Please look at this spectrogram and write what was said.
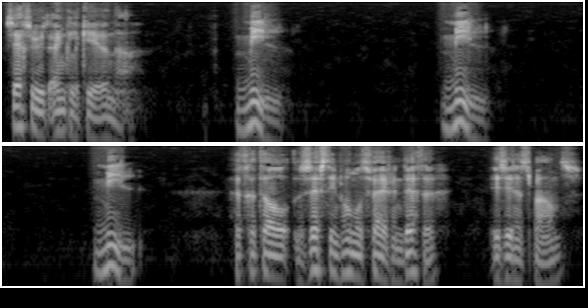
Zegt u het enkele keren na. Mil. Mil. Mil. Het getal 1635 is in het Spaans.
